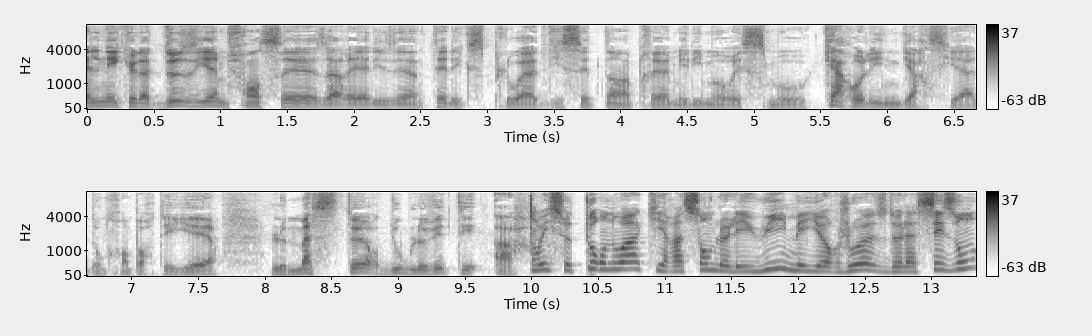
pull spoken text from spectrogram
Elle n'est que la deuxième française à réaliser un tel exploit 17 ans après Amélie Mauresmo. Caroline Garcia a donc remporté hier le Master WTA. Oui, ce tournoi qui rassemble les huit meilleures joueuses de la saison.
